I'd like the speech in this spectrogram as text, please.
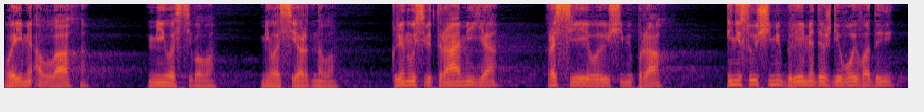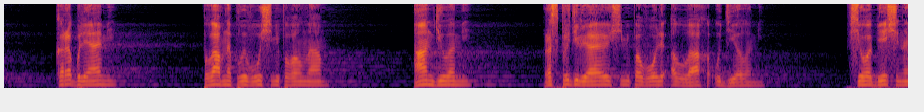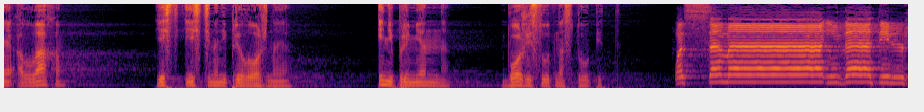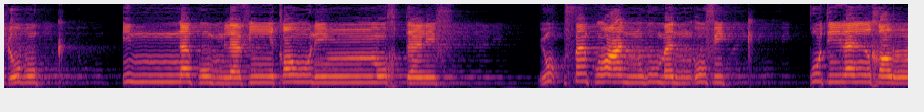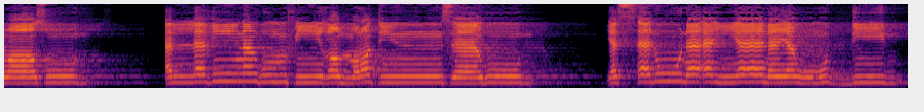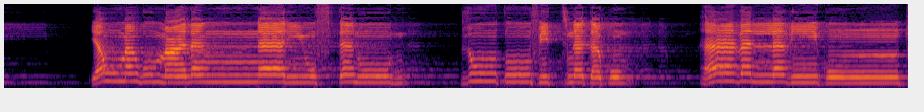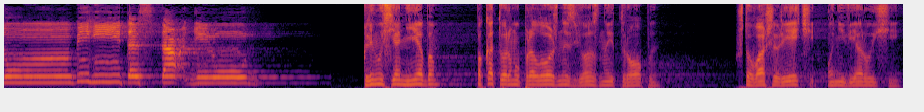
Во имя Аллаха, милостивого, милосердного, клянусь ветрами я, рассеивающими прах и несущими бремя дождевой воды, кораблями, плавно плывущими по волнам, ангелами, распределяющими по воле Аллаха уделами. Все обещанное Аллахом есть истина непреложная, и непременно Божий суд наступит. والسماء ذات الحبك إنكم لفي قول مختلف يؤفك عنه من أفك قتل الخراصون الذين هم في غمرة ساهون. يسألون أيان يوم الدين. يوم هم على النار يفتنون. ذوقوا فتنتكم. هذا الذي كنتم به تستعجلون. Клянусь я небом, по которому проложены звездные тропы, что ваши речи, о неверующие,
